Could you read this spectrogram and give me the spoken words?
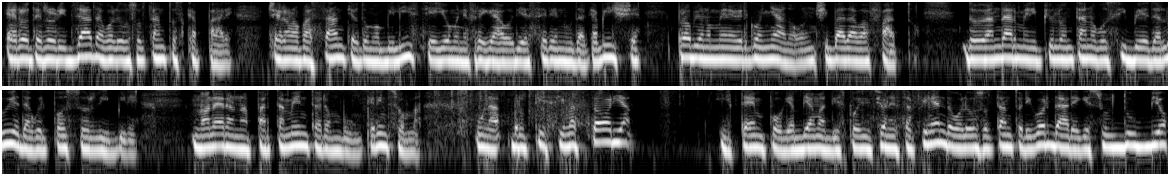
Ero terrorizzata, volevo soltanto scappare. C'erano passanti, automobilisti e io me ne fregavo di essere nuda, capisce? Proprio non me ne vergognavo, non ci badavo affatto. Dovevo andarmene il più lontano possibile da lui e da quel posto orribile. Non era un appartamento, era un bunker. Insomma, una bruttissima storia il tempo che abbiamo a disposizione sta finendo, volevo soltanto ricordare che sul dubbio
